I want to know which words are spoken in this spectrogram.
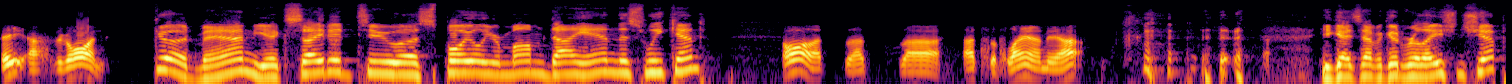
Hey, how's it going? Good man. You excited to uh, spoil your mom Diane this weekend? Oh, that's that's uh, that's the plan. Yeah, You guys have a good relationship?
